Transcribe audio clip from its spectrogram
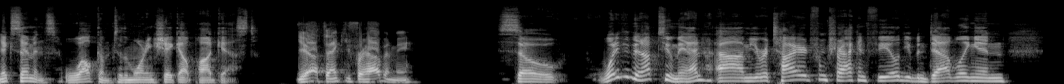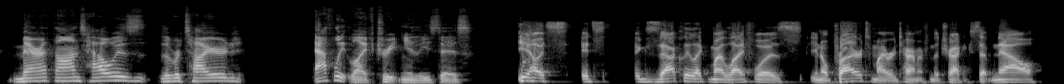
Nick Symmonds, welcome to the Morning Shakeout podcast. Yeah, thank you for having me. So, what have you been up to, man? Um, you're retired from track and field. You've been dabbling in marathons. How is the retired athlete life treating you these days? You know, it's it's exactly like my life was, you know, prior to my retirement from the track, except now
